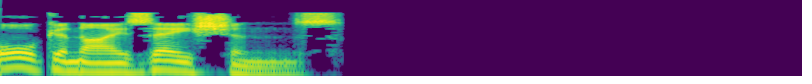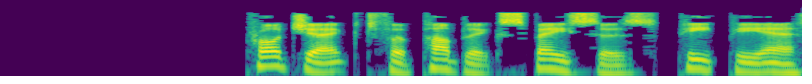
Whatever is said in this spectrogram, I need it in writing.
Organizations Project for Public Spaces (PPS)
